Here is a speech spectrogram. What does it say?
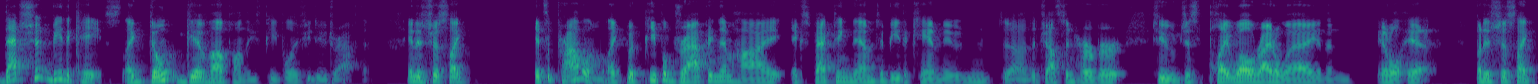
that shouldn't be the case. Like, don't give up on these people if you do draft them. And it's just like, it's a problem. Like with people drafting them high, expecting them to be the Cam Newton, uh, the Justin Herbert, to just play well right away and then it'll hit. But it's just like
